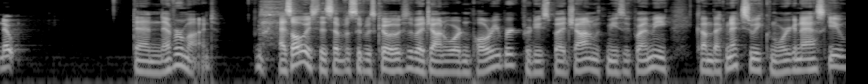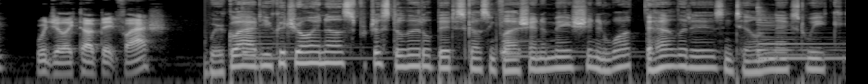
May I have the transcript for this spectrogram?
Nope. Then never mind. As always, this episode was co hosted by John Ward and Paul Reberg, produced by John with music by me. Come back next week when we're going to ask you. Would you like to update Flash? We're glad you could join us for just a little bit discussing Flash animation and what the hell it is. Until next week,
